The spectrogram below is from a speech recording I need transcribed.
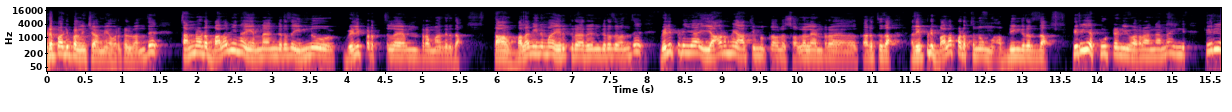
எடப்பாடி பழனிசாமி அவர்கள் வந்து தன்னோட பலவீனம் என்னங்கிறத இன்னும் வெளிப்படுத்தலைன்ற மாதிரி தான் தான் பலவீனமா இருக்கிறாருங்கிறத வந்து வெளிப்படையா யாருமே அதிமுகவில் சொல்லலைன்ற கருத்து தான் அதை எப்படி பலப்படுத்தணும் அப்படிங்கிறது தான் பெரிய கூட்டணி வர்றாங்கன்னா இங்க பெரிய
